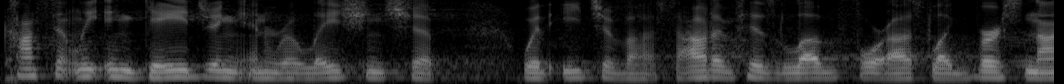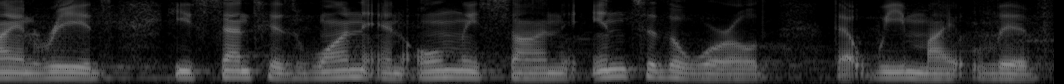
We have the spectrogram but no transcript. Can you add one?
constantly engaging in relationship with each of us. Out of his love for us, like verse 9 reads, he sent his one and only Son into the world that we might live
